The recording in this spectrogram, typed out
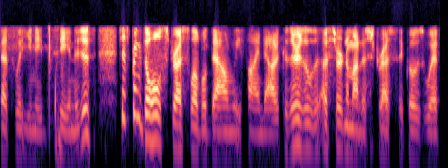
That's what you need to see, and it just just brings the whole stress level down. We find out because there's a, a certain amount of stress that goes with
